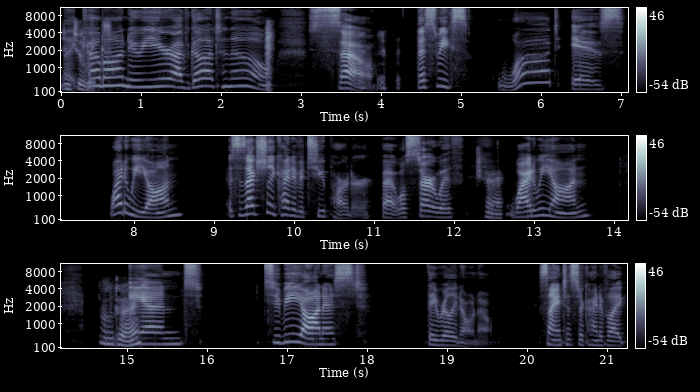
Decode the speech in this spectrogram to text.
in Like, two come weeks. on, New Year, I've got to know. So, this week's what is why do we yawn? This is actually kind of a two-parter, but we'll start with Okay. why do we yawn? Okay. And to be honest, they really don't know. Scientists are kind of like,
